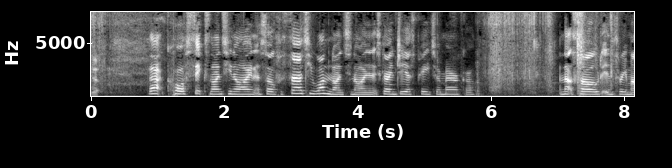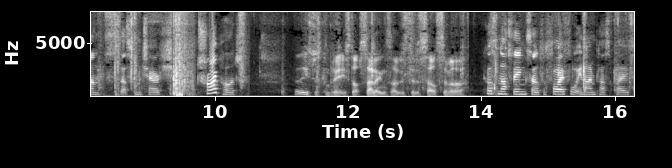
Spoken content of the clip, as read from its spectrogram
yeah. That cost six ninety nine and sold for thirty one ninety nine, and it's going GSP to America. And that sold in three months. That's from a charity shop. Tripod These just completely stopped selling, so I just did a sell similar. cost nothing. Sold for five forty nine plus post.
